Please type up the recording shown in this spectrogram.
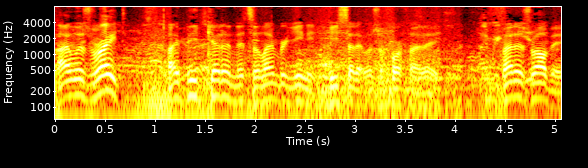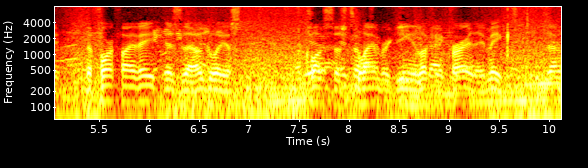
I was right. I beat Kenan. It's a Lamborghini. He said it was a 458. Might as well be. The 458 is the ugliest, closest Lamborghini looking Ferrari they make. You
